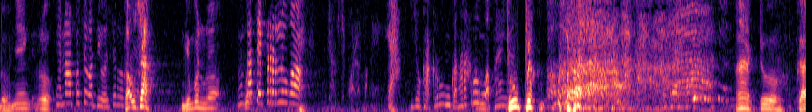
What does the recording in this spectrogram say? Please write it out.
Lho, nyeng lho. Ya napa sih kok diusir Pak? Gak usah. Nggih pun. Entah sik perlu kok. Jam 10 bengi. Ya, Yo gak krungu, gak ngarah krungu Pak Bayan. dublek. Aduh, gak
